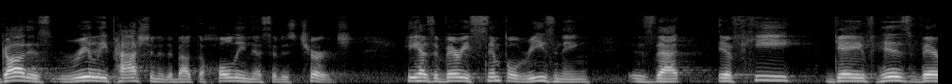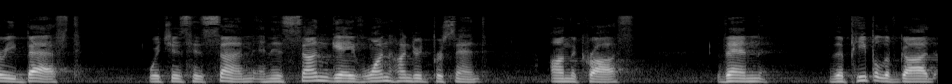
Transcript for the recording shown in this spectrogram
God is really passionate about the holiness of his church. He has a very simple reasoning is that if he gave his very best, which is his son, and his son gave 100% on the cross, then the people of God,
